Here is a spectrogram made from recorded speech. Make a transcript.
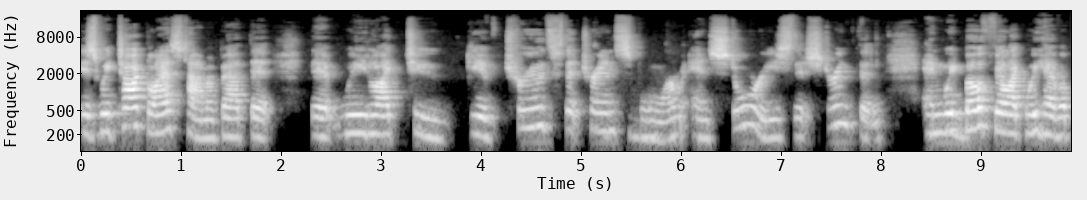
is we talked last time about that that we like to give truths that transform and stories that strengthen. And we both feel like we have a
